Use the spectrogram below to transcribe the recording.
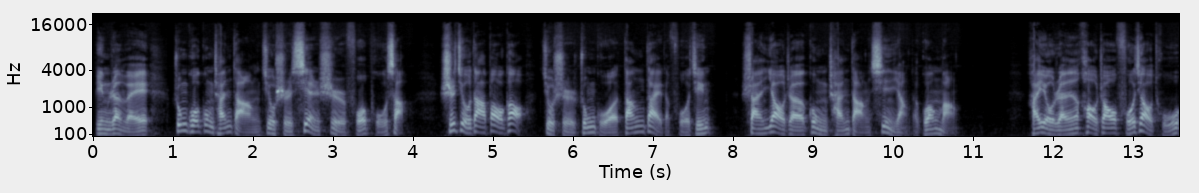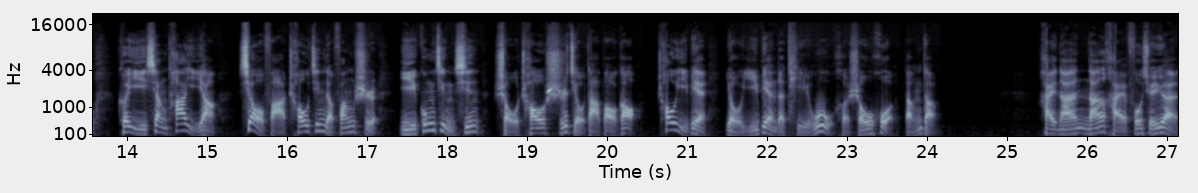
并认为中国共产党就是现世佛菩萨，十九大报告就是中国当代的佛经，闪耀着共产党信仰的光芒。”还有人号召佛教徒可以像他一样效法抄经的方式。以恭敬心手抄十九大报告，抄一遍有一遍的体悟和收获等等。海南南海佛学院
